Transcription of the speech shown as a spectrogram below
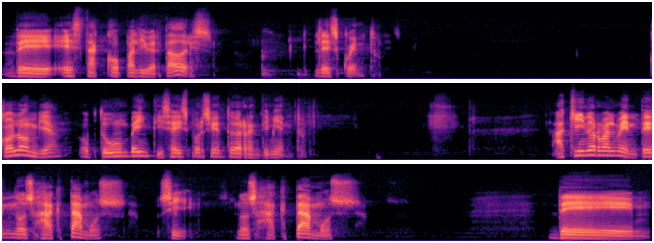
de esta Copa Libertadores. Les cuento. Colombia obtuvo un 26% de rendimiento. Aquí normalmente nos jactamos, sí, nos jactamos de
